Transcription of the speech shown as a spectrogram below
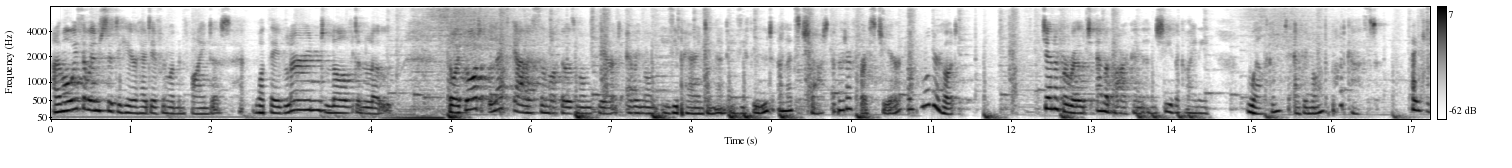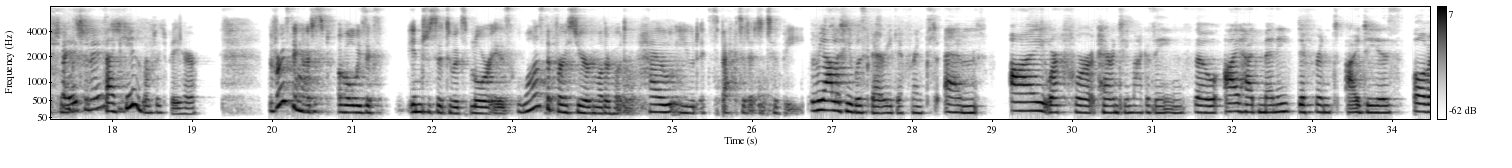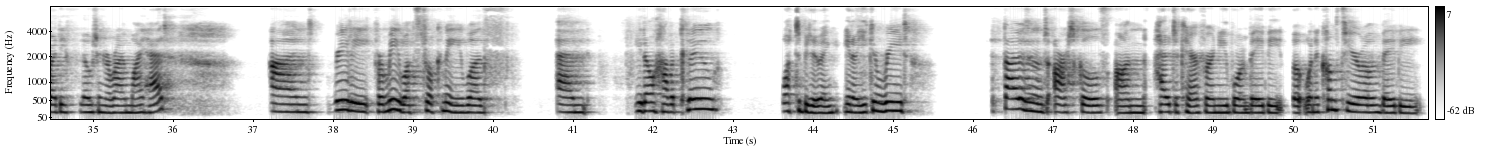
And I'm always so interested to hear how different women find it, what they've learned, loved, and loathed. So I thought, let's gather some of those mums here at Every Mum Easy Parenting and Easy Food, and let's chat about our first year of motherhood. Jennifer Roche, Emma Parkin, and Siomha Guiney, welcome to Every Mum the podcast. Thank you, Sinead. Thanks, Sinead. Thank you. Lovely to be here. The first thing I just I'm always ex- interested to explore is was the first year of motherhood how you'd expected it to be? The reality was very different. Um, I work for a parenting magazine, so I had many different ideas already floating around my head. And really, for me, what struck me was um, you don't have a clue what to be doing. You know, you can read a thousand articles on how to care for a newborn baby, but when it comes to your own baby,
